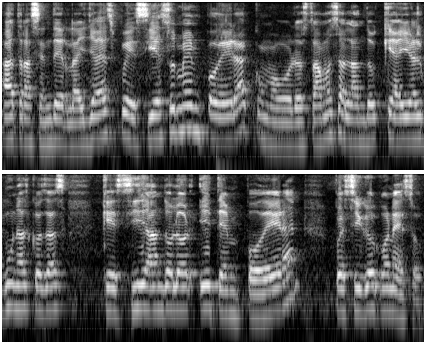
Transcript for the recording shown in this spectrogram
a trascenderla. Y ya después, si eso me empodera, como lo estamos hablando, que hay algunas cosas que sí dan dolor y te empoderan, pues sigo con eso.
